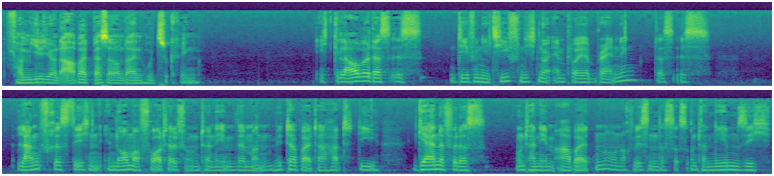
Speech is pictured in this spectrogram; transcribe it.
Familie und Arbeit besser unter einen Hut zu kriegen? Ich glaube, das ist definitiv nicht nur Employer Branding, das ist langfristig ein enormer Vorteil für Unternehmen, wenn man Mitarbeiter hat, die gerne für das Unternehmen arbeiten und auch wissen, dass das Unternehmen sich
